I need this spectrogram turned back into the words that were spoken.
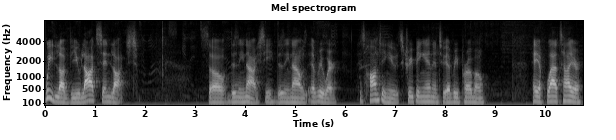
we love you lots and lots. So Disney Now, you see, Disney Now is everywhere. It's haunting you. It's creeping in into every promo. Hey, a flat tire.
